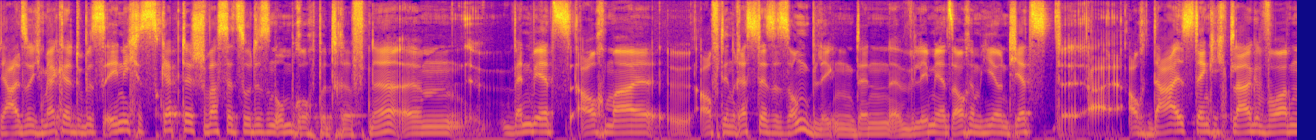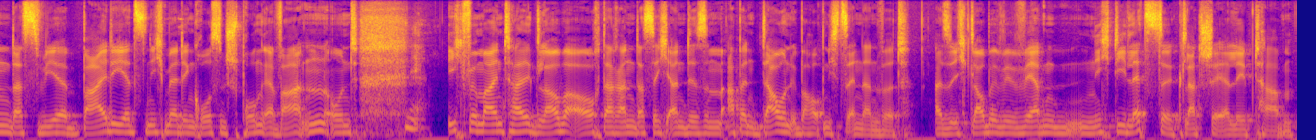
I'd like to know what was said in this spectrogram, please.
Ja, also ich merke, du bist eh nicht skeptisch, was jetzt so diesen Umbruch betrifft. Ne? Ähm, wenn wir jetzt auch mal äh, auf den Rest der Saison blicken, denn wir leben jetzt auch im Hier und Jetzt, äh, auch da ist, denke ich, klar geworden, dass wir beide jetzt nicht mehr den großen Sprung erwarten und nee. Ich für meinen Teil glaube auch daran, dass sich an diesem Up and Down überhaupt nichts ändern wird. Also ich glaube, wir werden nicht die letzte Klatsche erlebt haben.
